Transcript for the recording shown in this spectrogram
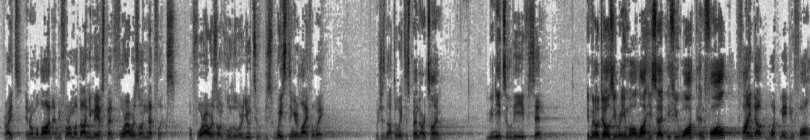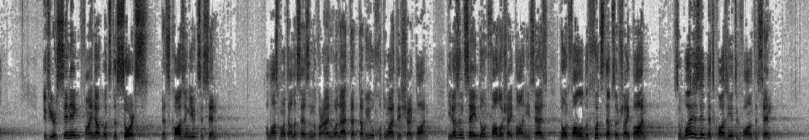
right, in Ramadan, and before Ramadan you may have spent four hours on Netflix, or four hours on Hulu or YouTube, just wasting your life away which is not the way to spend our time. We need to leave sin. Ibn al-Jawzi, rahimahullah, he said, if you walk and fall, find out what made you fall. If you're sinning, find out what's the source that's causing you to sin. Allah subhanahu wa ta'ala says in the Quran, وَلَا تَتَّبِعُوا خُطُوَاتِ الشَّيْطَانِ He doesn't say don't follow shaitan, he says don't follow the footsteps of shaitan. So what is it that's causing you to fall into sin?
